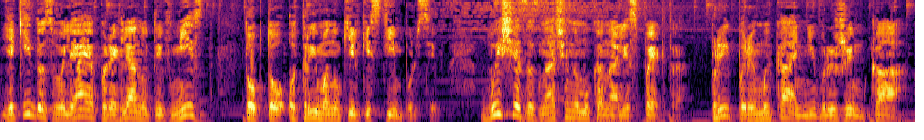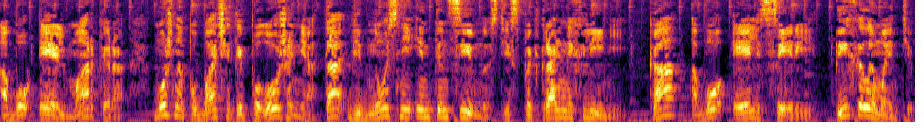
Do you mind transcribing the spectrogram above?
який дозволяє переглянути вміст, тобто отриману кількість імпульсів, вище зазначеному каналі спектра. При перемиканні в режим К або L маркера можна побачити положення та відносні інтенсивності спектральних ліній К або L серії тих елементів,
